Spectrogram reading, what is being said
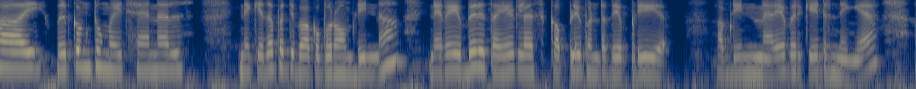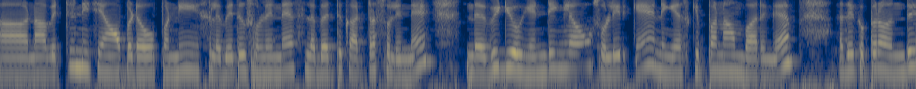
Hi welcome to my channel இன்றைக்கி எதை பற்றி பார்க்க போகிறோம் அப்படின்னா நிறைய பேர் தையல் கிளாஸுக்கு அப்ளை பண்ணுறது எப்படி அப்படின்னு நிறைய பேர் கேட்டிருந்தீங்க. நான் வெற்றி நிச்சயம் ஆப்பை ஓப் பண்ணி சில பேர்த்துக்கு சொல்லியிருந்தேன் சில பேர்த்துக்கு அட்ரஸ் சொல்லியிருந்தேன். இந்த வீடியோ எண்டிங்லவும் சொல்லியிருக்கேன். நீங்கள் ஸ்கிப் பண்ணாமல் பாருங்கள் அதுக்கப்புறம் வந்து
